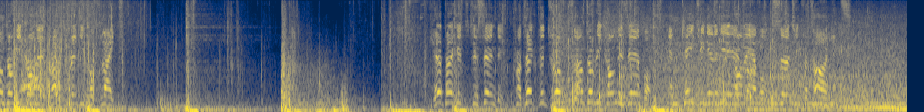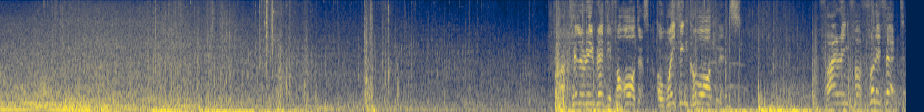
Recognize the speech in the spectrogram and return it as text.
Counter recon aircraft ready for flight. Care package descending. Protect the drop zone. Counter recon is airborne. Engaging enemy recon airborne. Searching for targets. Artillery ready for orders. Awaiting coordinates. Firing for full effect.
